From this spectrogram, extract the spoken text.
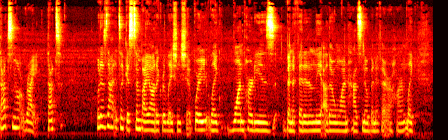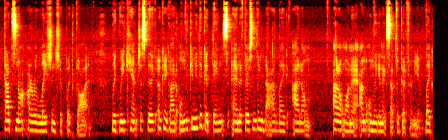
That's not right. That's what is that? It's like a symbiotic relationship where like one party is benefited and the other one has no benefit or harm. Like that's not our relationship with God. Like we can't just be like, okay, God, only give me the good things, and if there's something bad, like I don't, I don't want it. I'm only gonna accept the good from you. Like,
